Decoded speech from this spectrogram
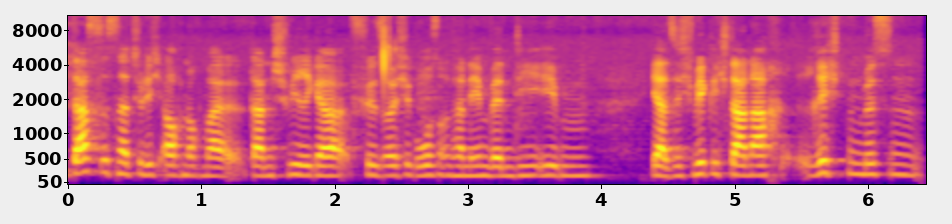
das ist natürlich auch nochmal dann schwieriger für solche großen Unternehmen, wenn die eben ja, sich wirklich danach richten müssen,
